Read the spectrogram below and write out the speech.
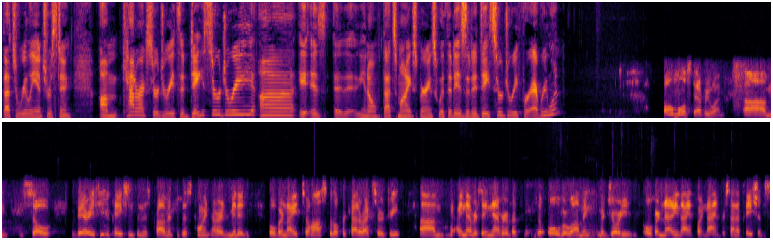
That's really interesting. Um, cataract surgery, it's a day surgery. Uh, is, uh, you know, that's my experience with it. Is it a day surgery for everyone? Almost everyone. Um, so very few patients in this province at this point are admitted overnight to hospital for cataract surgery. Um, I never say never, but the overwhelming majority, over 99.9% of patients,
